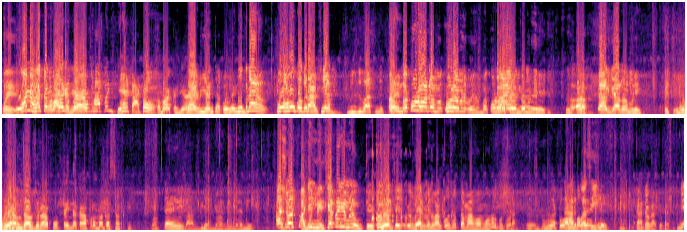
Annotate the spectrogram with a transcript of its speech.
ઓય. ઓન હવે તમે કર્યું ઘરે ઘેર કાઢો. તમારા ઘરે દારૂડિયાને થાપવડાવી. કોકના ટોણું બગડાવશે એમ. બીજી વાત નહીં. મકોડો મકોડો હમણાં મકોડો આવ્યો. હા, ગોબરે સમજાવજો રા કાપડો મગજ શક્તિ ના દારૂડિયાની. આ શું ભાજી મિરચા પડી હમણાં તે તો મિરચા શું કરો ઘેર મેલવાન કહું છું તમાર હોમું હાગું થોડા. ટોણું પછી? કાટો કાટો કાટો બે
